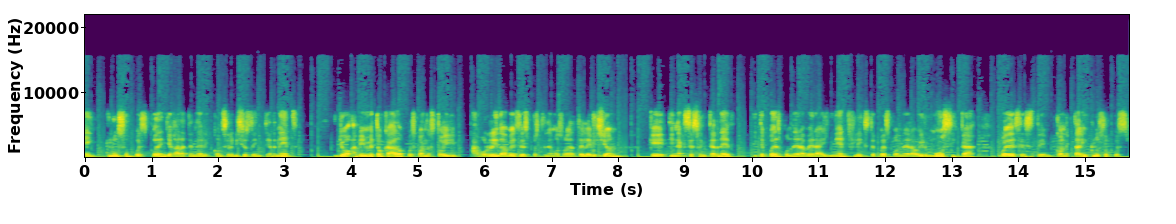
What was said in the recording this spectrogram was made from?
e incluso pues pueden llegar a tener con servicios de internet yo a mí me he tocado, pues cuando estoy aburrido a veces, pues tenemos una televisión que tiene acceso a internet y te puedes poner a ver ahí Netflix, te puedes poner a oír música, puedes este, conectar incluso pues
